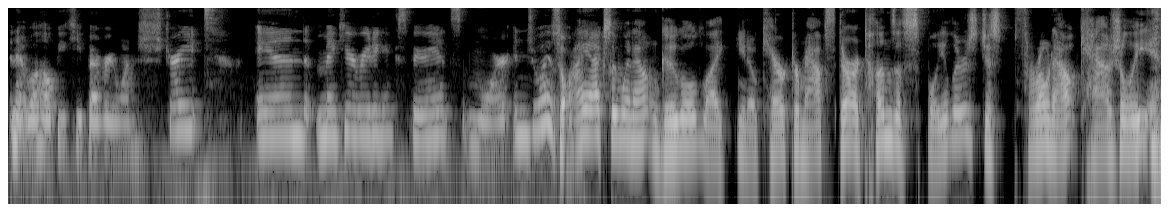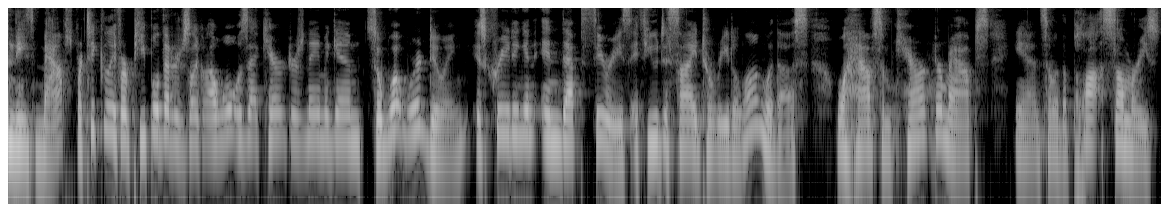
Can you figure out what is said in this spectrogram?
and it will help you keep everyone straight and make your reading experience more enjoyable. So I actually went out and Googled like, you know, character maps. There are tons of spoilers just thrown out casually in these maps, particularly for people that are just like, oh, what was that character's name again? So what we're doing is creating an in-depth series. If you decide to read along with us, we'll have some character maps and some of the plot summaries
